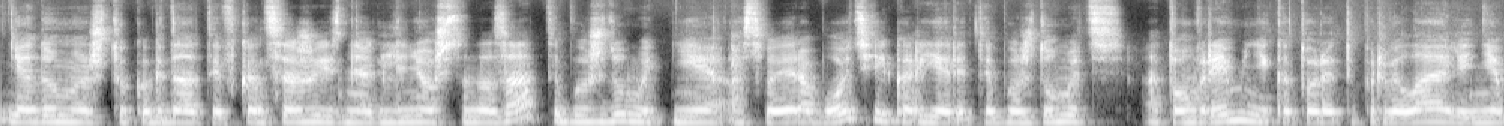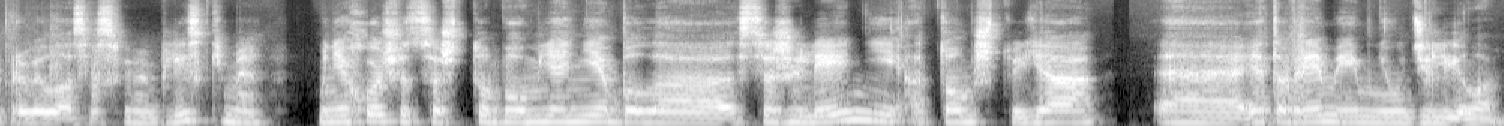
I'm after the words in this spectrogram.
я думаю, что когда ты в конце жизни оглянешься назад, ты будешь думать не о своей работе и карьере, ты будешь думать о том времени, которое ты провела или не провела со своими близкими. Мне хочется, чтобы у меня не было сожалений о том, что я э, это время им не уделила.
